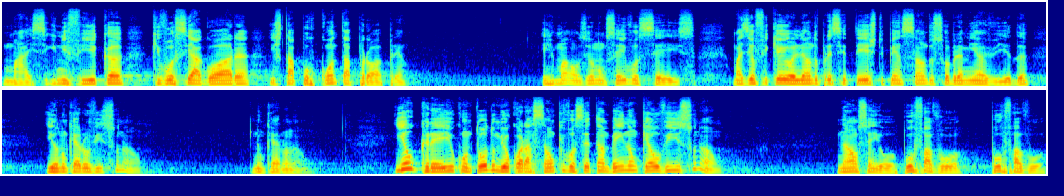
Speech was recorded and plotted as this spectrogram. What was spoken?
mas significa que você agora está por conta própria. Irmãos, eu não sei vocês, mas eu fiquei olhando para esse texto e pensando sobre a minha vida, e eu não quero ouvir isso não. Não quero não. E eu creio com todo o meu coração que você também não quer ouvir isso não. Não, Senhor, por favor, por favor.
